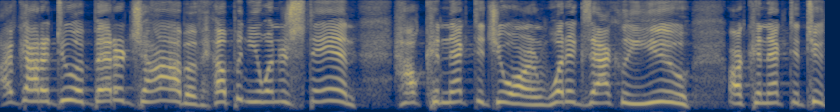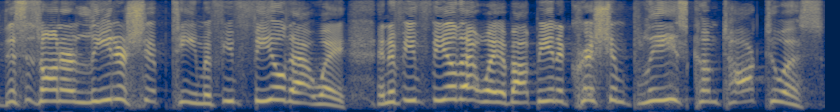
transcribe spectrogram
I've got to do a better job of helping you understand how connected you are and what exactly you are connected to. This is on our leadership team if you feel that way. And if you feel that way about being a Christian, please come talk to us.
